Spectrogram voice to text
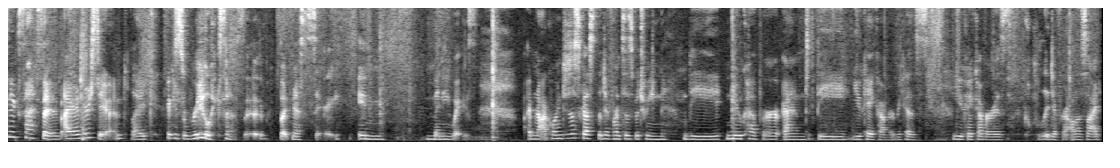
it's excessive. I understand. Like, it's real excessive, but necessary in many ways. I'm not going to discuss the differences between the new cover and the UK cover because UK cover is completely different on the side.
